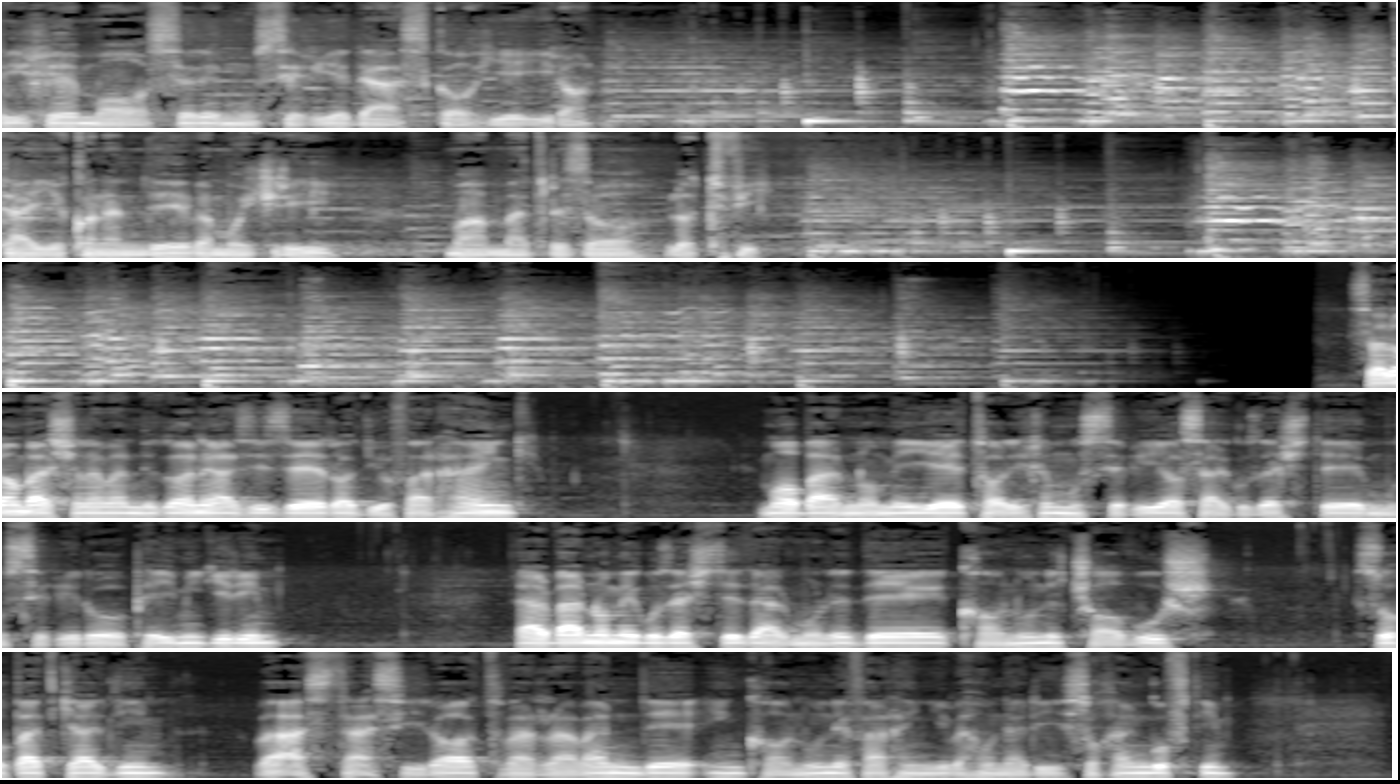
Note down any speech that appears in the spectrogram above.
تاریخ معاصر موسیقی دستگاهی ایران. تهیه کننده و مجری محمد رضا لطفی. سلام بر شنوندگان عزیز رادیو فرهنگ. ما برنامه تاریخ موسیقی یا سرگذشت موسیقی رو پی می‌گیریم. در برنامه گذشته در مورد کانون چاووش صحبت کردیم و از تأثیرات و روند این کانون فرهنگی و هنری سخن گفتیم.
